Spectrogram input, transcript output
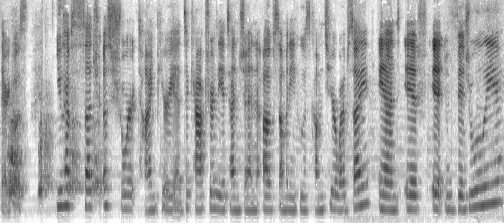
There he goes you have such a short time period to capture the attention of somebody who's come to your website. And if it visually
